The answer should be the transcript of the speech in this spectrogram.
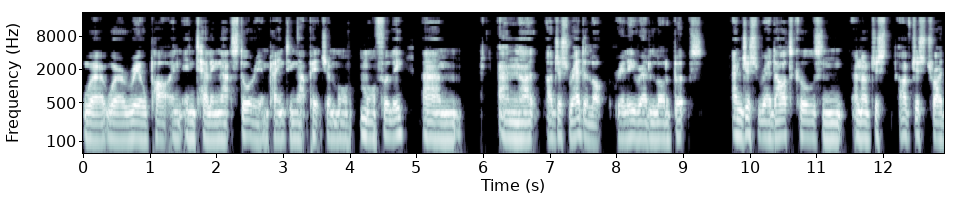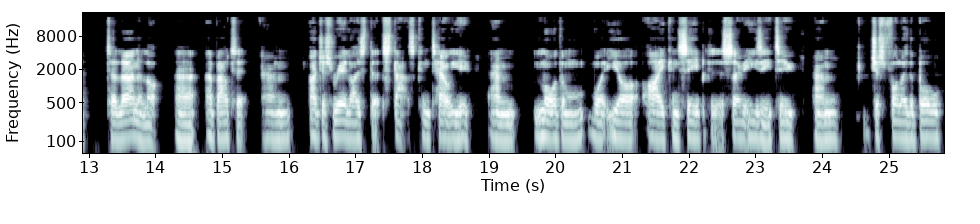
were were a real part in, in telling that story and painting that picture more more fully. Um, and I, I just read a lot, really read a lot of books and just read articles and, and I've just I've just tried to learn a lot uh, about it. Um, I just realised that stats can tell you um, more than what your eye can see because it's so easy to um, just follow the ball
